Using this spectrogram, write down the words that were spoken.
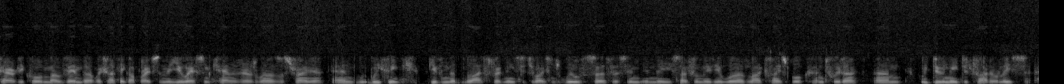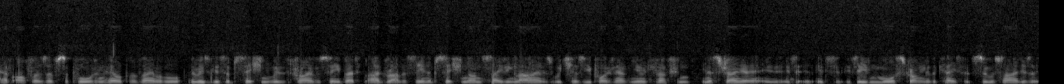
charity called Movember, which I think operates in the US and Canada as well as Australia. And we think, given that life-threatening situations will surface in, in the social media world like Facebook and Twitter, um, we do need to try to at least have offers of support and help available. There is this obsession with privacy, but I'd rather see an obsession on saving lives, which, as you pointed out in your introduction, in Australia, it's, it's, it's even more strongly the case that suicide is a,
